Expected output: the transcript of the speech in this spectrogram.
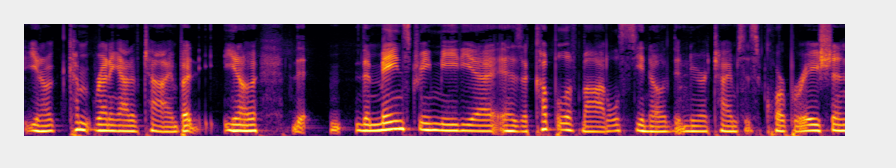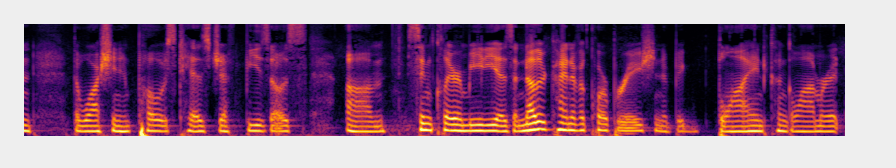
you know come running out of time, but you know the mainstream media has a couple of models. You know, the New York Times is a corporation. The Washington Post has Jeff Bezos. Um, Sinclair Media is another kind of a corporation, a big blind conglomerate.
